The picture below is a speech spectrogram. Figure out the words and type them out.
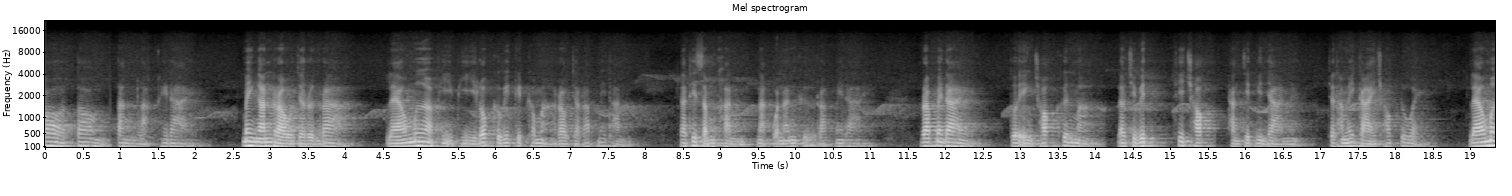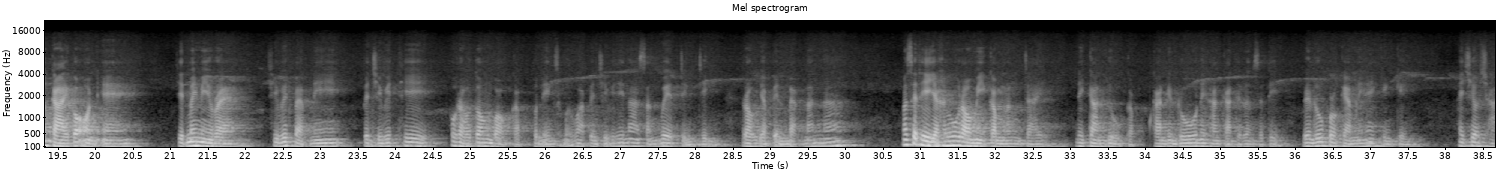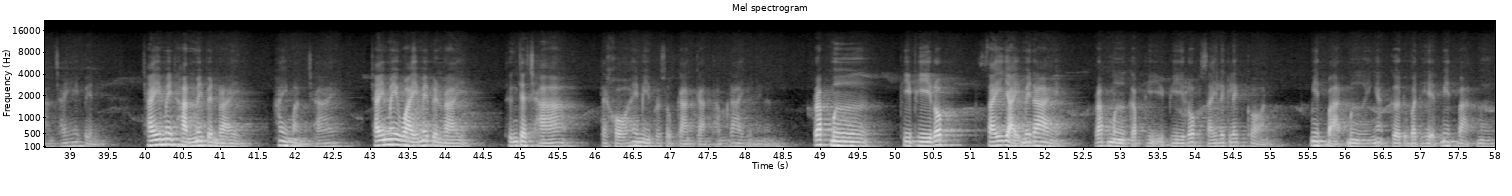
ก็ต้องตั้งหลักให้ได้ ไม่งั้นเราจะเริงร่า แล้วเมื่อ PP ลบคือวิกฤตเข้ามาเราจะรับไม่ทัน และที่สำคัญหนักกว่านั้นคือรับไม่ได้ รับไม่ได้ตัวเองช็อกขึ้นมา แล้วชีวิตที่ช็อกทางจิตวิญญาณเนี่ยจะทำให้กายช็อกด้วย แล้วเมื่อกายก็อ่อนแอ จิตไม่มีแรง ชีวิตแบบนี้เป็นชีวิตที่พวกเราต้องบอกกับตนเองเสมอว่าเป็นชีวิตที่น่าสังเวชจริง ๆ เราอย่าเป็นแบบนั้นนะ มัสถีอยากให้พวกเรามีกำลังใจในการอยู่กับการเรียนรู้ในทางการเจริญสติ เรียนรู้โปรแกรมนี้ให้เก่งๆ ให้เชี่ยวชาญใช้ให้เป็น ใช้ไม่ทันไม่เป็นไร ให้หมั่นใช้ ใช้ไม่ไวไม่เป็นไร ถึงจะช้า แต่ขอให้มีประสบการณ์การทำได้อยู่ในนั้น รับมือ PP ลบไซส์ใหญ่ไม่ได้ รับมือกับ PP ลบไซส์เล็ก ๆ ก่อน มีดบาดมืออย่างเงี้ยเกิดอุบัติเหตุมีดบาดมือ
